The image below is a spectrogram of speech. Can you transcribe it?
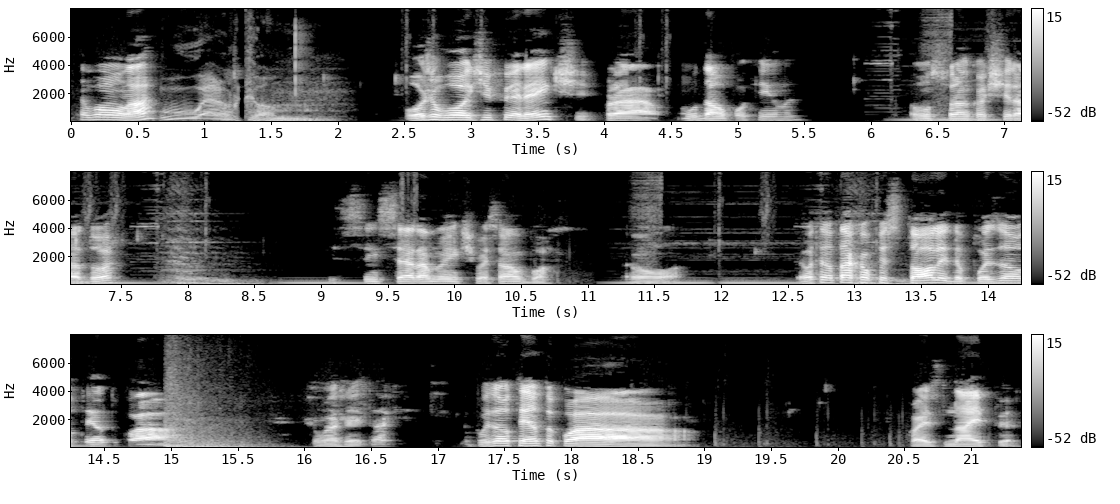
Então vamos lá. Welcome. Hoje eu vou diferente pra mudar um pouquinho, né? Vamos franco atirador. E sinceramente vai ser uma bosta. Então vamos lá. Eu vou tentar com a pistola e depois eu tento com a. Deixa eu me ajeitar aqui. Depois eu tento com a. Com a sniper.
